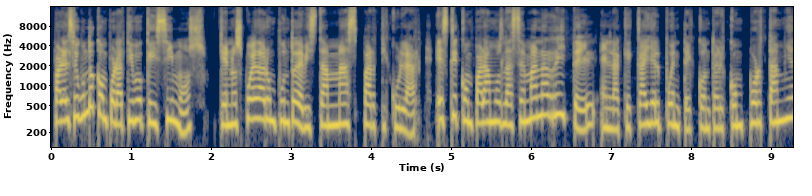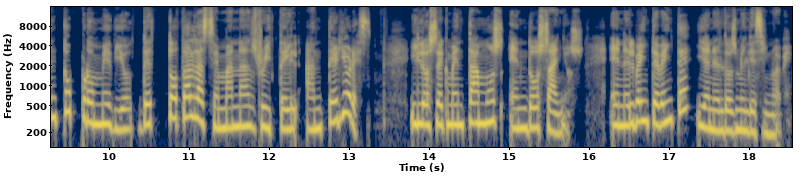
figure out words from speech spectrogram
para el segundo comparativo que hicimos, que nos puede dar un punto de vista más particular, es que comparamos la semana retail en la que cae el puente contra el comportamiento promedio de todas las semanas retail anteriores y lo segmentamos en dos años, en el 2020 y en el 2019.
